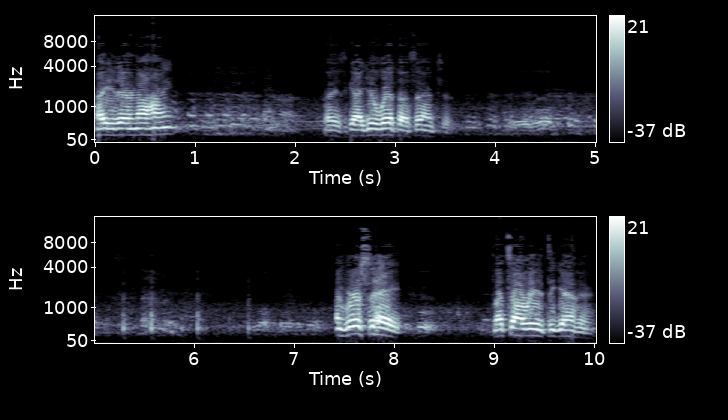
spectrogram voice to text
Are you there now, honey? Praise God. You're with us, aren't you? In verse 8, let's all read it together.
